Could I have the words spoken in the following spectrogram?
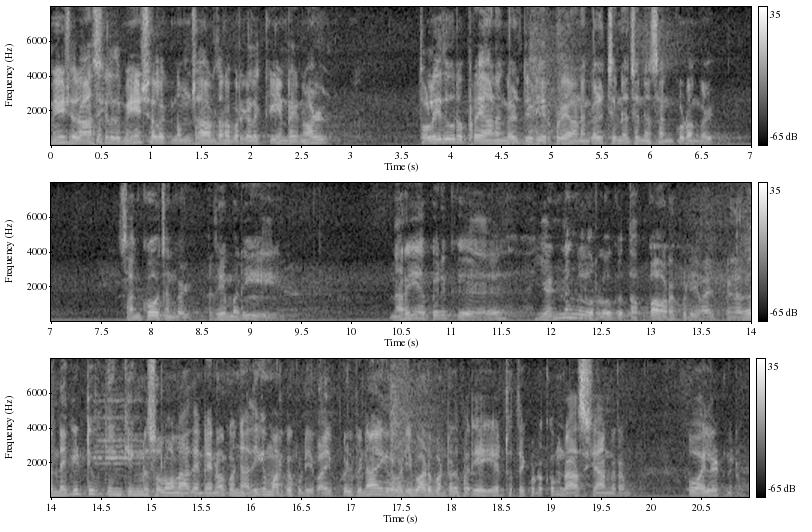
மேஷ ராசி அல்லது மேஷ லக்னம் சார்ந்த நபர்களுக்கு இன்றைய நாள் தொலைதூர பிரயாணங்கள் திடீர் பிரயாணங்கள் சின்ன சின்ன சங்கடங்கள் சங்கோச்சங்கள் அதே மாதிரி நிறைய பேருக்கு எண்ணங்கள் ஓரளவுக்கு தப்பாக வரக்கூடிய வாய்ப்புகள். அதாவது நெகட்டிவ் திங்கிங்னு சொல்லுவோம்ல அது என்ற நாள் கொஞ்சம் அதிகமாக இருக்கக்கூடிய வாய்ப்புகள். விநாயகரை வழிபாடு பண்ணுறது பெரிய ஏற்றத்தை கொடுக்கும். ராசியா நிறம் வயலட் நிறம்.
